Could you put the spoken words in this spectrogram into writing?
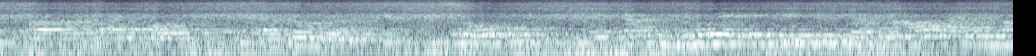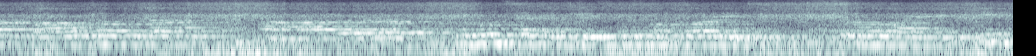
uh, uh, uh, uh. So I can't do anything, So I think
